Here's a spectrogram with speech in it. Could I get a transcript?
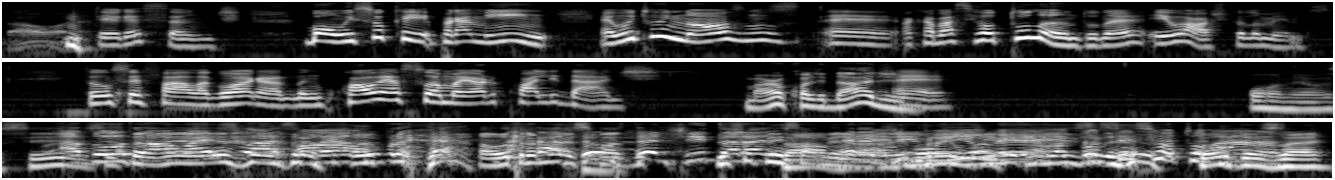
da hora. Interessante. Bom, isso que, pra mim, é muito em nós nos é, acabar se rotulando, né? Eu acho, pelo menos. Então você fala agora, Adam, qual é a sua maior qualidade? Maior qualidade? É. Porra, meu, você. A do você outro também- mais fácil, né? O pra- A outra é mais o fácil. Deixa eu pensar melhor. é Era de ruim, ruim, né? Você se rotular. Todas, né?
